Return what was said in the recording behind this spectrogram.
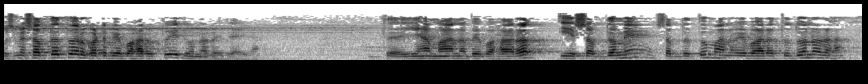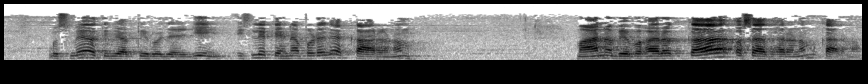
उसमें शब्दत्व और घट व्यवहार तो ये दोनों रह जाएगा। तो यहाँ मान व्यवहार, ये शब्द में शब्दत्व मान व्यवहार तो दोनों रहा। उसमें अतिव्याप्ति हो जाएगी। इसलिए कहना पड़ेगा कारणम। मान व्यवहार का असाधारणम कारणम।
